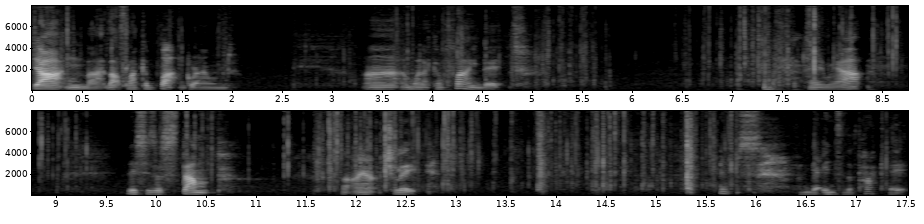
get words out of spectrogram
darken that. That's like a background. Uh, and when I can find it, here we are. This is a stamp that I actually, oops, I can get into the packet.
